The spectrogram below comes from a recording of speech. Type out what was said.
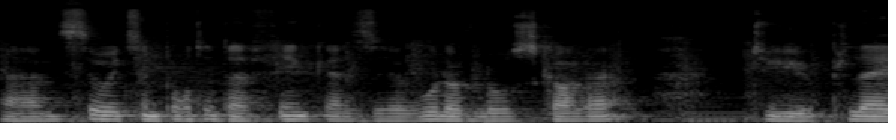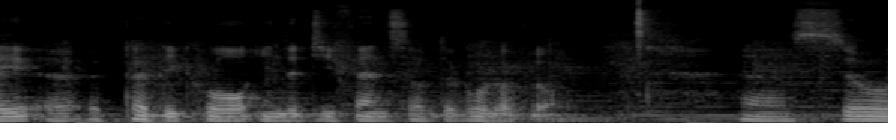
Um, so it's important, I think, as a rule of law scholar, to play a, a public role in the defense of the rule of law. Uh, so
